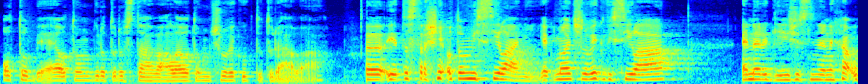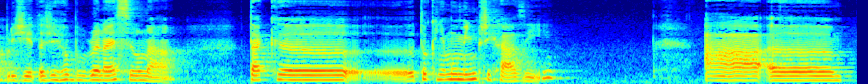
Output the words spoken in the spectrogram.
o tobě, o tom, kdo to dostává, ale o tom člověku, kdo to dává. E, je to strašně o tom vysílání. Jakmile člověk vysílá energii, že si nenechá ublížit a že jeho bublina je silná, tak e, to k němu méně přichází. A e,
